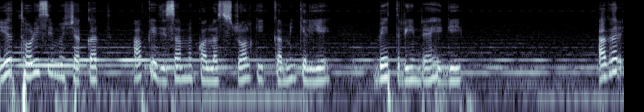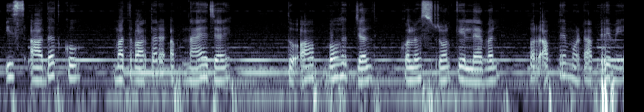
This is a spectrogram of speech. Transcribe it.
यह थोड़ी सी मशक्क़त आपके जिसम में कोलेस्ट्रॉल की कमी के लिए बेहतरीन रहेगी। अगर इस आदत को मतवातर अपनाया जाए तो आप बहुत जल्द कोलेस्ट्रॉल के लेवल और अपने मोटापे में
